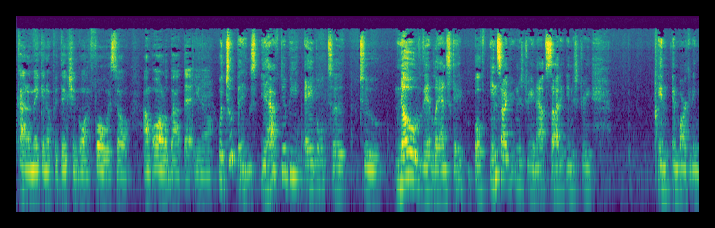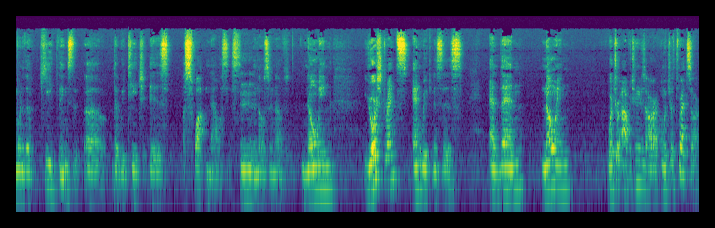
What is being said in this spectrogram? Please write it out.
kind of making a prediction going forward. So I'm all about that, you know. Well, two things. You have to be able to to know the landscape, both inside your industry and outside the industry. In, in marketing, one of the key things that, uh, that we teach is a SWOT analysis. Mhm. The notion of knowing your strengths and weaknesses, and then knowing what your opportunities are and what your threats are.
